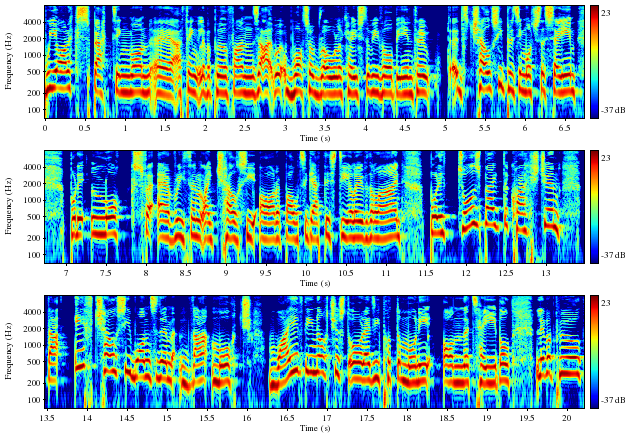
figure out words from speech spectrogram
we are expecting one. Uh, I think Liverpool fans, uh, what a roller coaster we've all been through. It's Chelsea pretty much the same, but it looks for everything like Chelsea are about to get this deal over the line. But it does beg the question that if Chelsea wanted him that much, why have they not just already put the money on the table? Liverpool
